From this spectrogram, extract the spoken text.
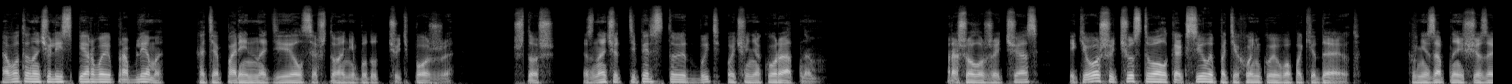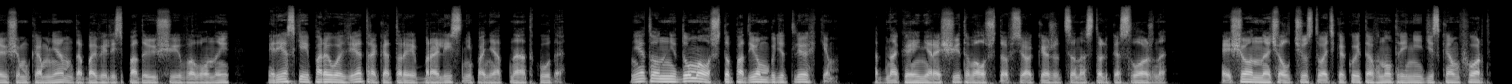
А вот и начались первые проблемы, хотя парень надеялся, что они будут чуть позже. Что ж, значит, теперь стоит быть очень аккуратным. Прошел уже час, и Киоши чувствовал, как силы потихоньку его покидают. К внезапно исчезающим камням добавились падающие валуны и резкие порывы ветра, которые брались непонятно откуда. Нет, он не думал, что подъем будет легким, однако и не рассчитывал, что все окажется настолько сложно. Еще он начал чувствовать какой-то внутренний дискомфорт,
